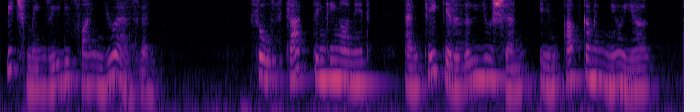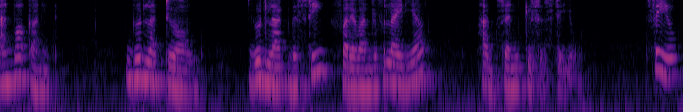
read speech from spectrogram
which may redefine you as well. So start thinking on it and take a resolution in upcoming new year and work on it. Good luck to all. Good luck, bestie, for a wonderful idea. Hugs and kisses to you. See you.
